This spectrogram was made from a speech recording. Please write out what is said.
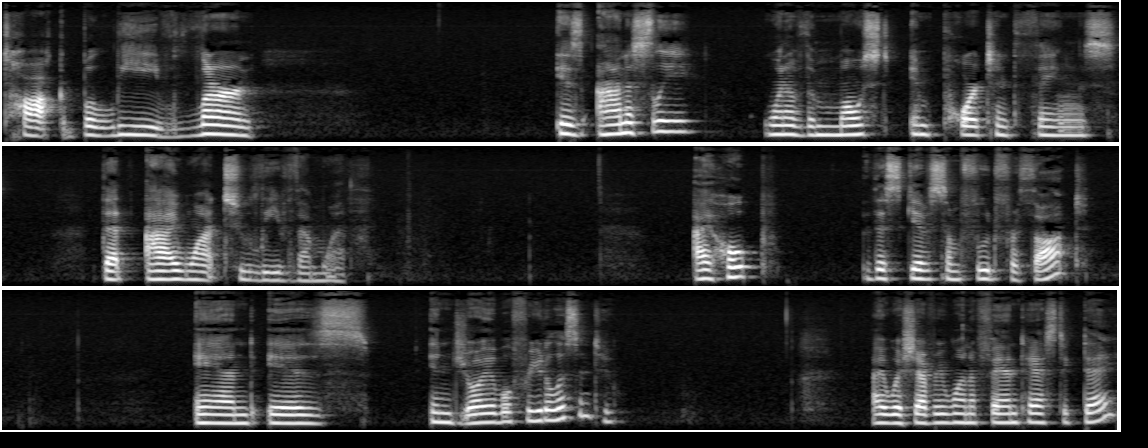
talk, believe, learn is honestly one of the most important things that I want to leave them with. I hope this gives some food for thought and is enjoyable for you to listen to. I wish everyone a fantastic day.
